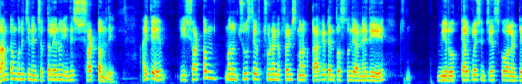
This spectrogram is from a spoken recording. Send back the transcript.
లాంగ్ టర్మ్ గురించి నేను చెప్తలేను ఇది షార్ట్ టర్మ్ది. అయితే ఈ షార్ట్ టర్మ్ మనం చూస్తే చూడండి ఫ్రెండ్స్ మనకు టార్గెట్ ఎంత వస్తుంది అనేది మీరు క్యాల్కులేషన్ చేసుకోవాలంటే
